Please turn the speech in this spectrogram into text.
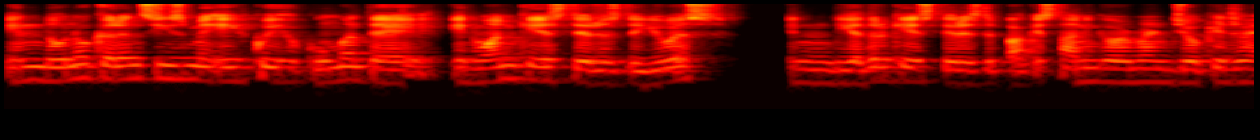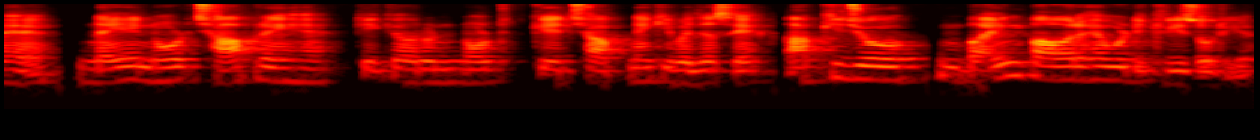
ان دونوں کرنسیز میں ایک کوئی حکومت ہے in one case there is the U S in the other case there is the Pakistani government جو کہ جو ہے نئے نوٹ چھاپ رہے ہیں ٹھیک ہے اور ان نوٹ کے چھاپنے کی وجہ سے آپ کی جو بائنگ پاور ہے وہ ڈکریز ہو رہی ہے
